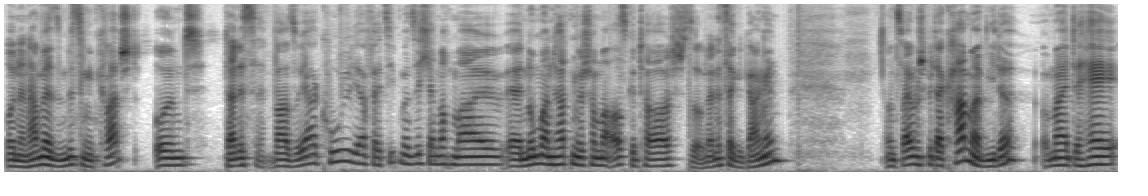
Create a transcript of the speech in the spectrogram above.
und dann haben wir so ein bisschen gequatscht und dann ist, war so, ja, cool, ja, vielleicht sieht man sich ja nochmal. Äh, Nummern hatten wir schon mal ausgetauscht. So, dann ist er gegangen. Und zwei Minuten später kam er wieder und meinte, hey,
